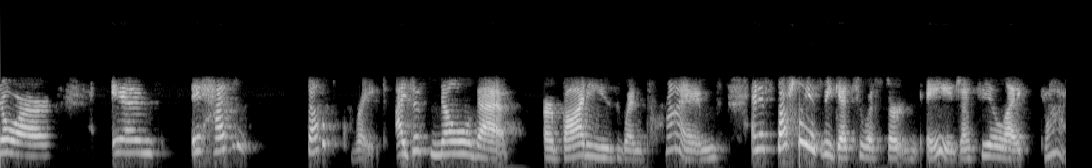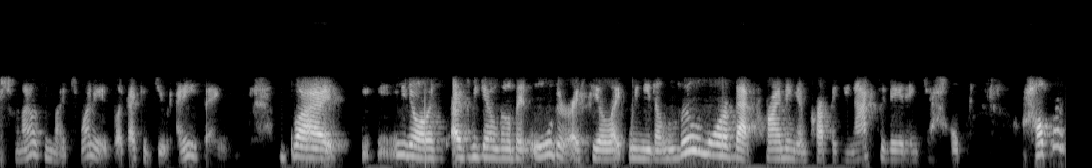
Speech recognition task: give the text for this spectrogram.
door. And it hasn't felt great. I just know that our bodies, when primed, and especially as we get to a certain age, I feel like, gosh, when I was in my 20s, like I could do anything. But, you know, as, as we get a little bit older, I feel like we need a little more of that priming and prepping and activating to help help us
